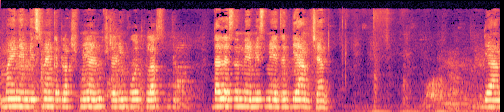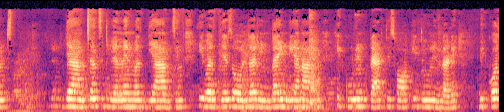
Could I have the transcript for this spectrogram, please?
My name is Venkat Lakshmi. I am studying fourth class. The lesson name is Major Dhyanchand. Dhyan Dhyanchand's real name was Dhyan Singh. He was a soldier in the Indian Army. He couldn't practice hockey during the day because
